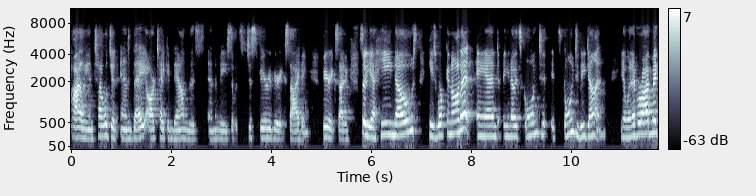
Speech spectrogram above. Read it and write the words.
highly intelligent and they are taking down this enemy. So it's just very, very exciting, very exciting. So yeah, he knows he's working on it, and you know it's going to it's going to be done you know, whenever I make,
